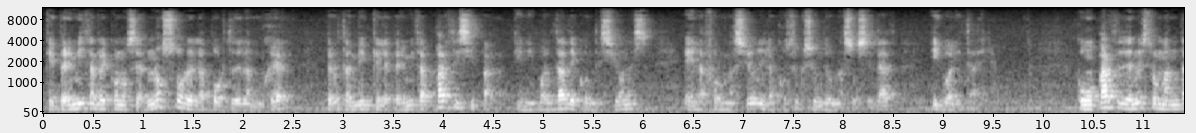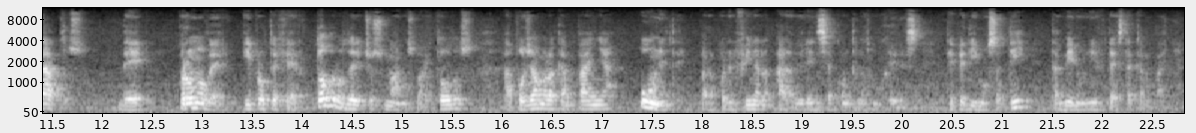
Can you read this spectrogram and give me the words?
que permitan reconocer no solo el aporte de la mujer, pero también que le permita participar en igualdad de condiciones en la formación y la construcción de una sociedad igualitaria. Como parte de nuestros mandatos de promover y proteger todos los derechos humanos para todos, apoyamos la campaña Únete para poner fin a la violencia contra las mujeres. Te pedimos a ti también unirte a esta campaña.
